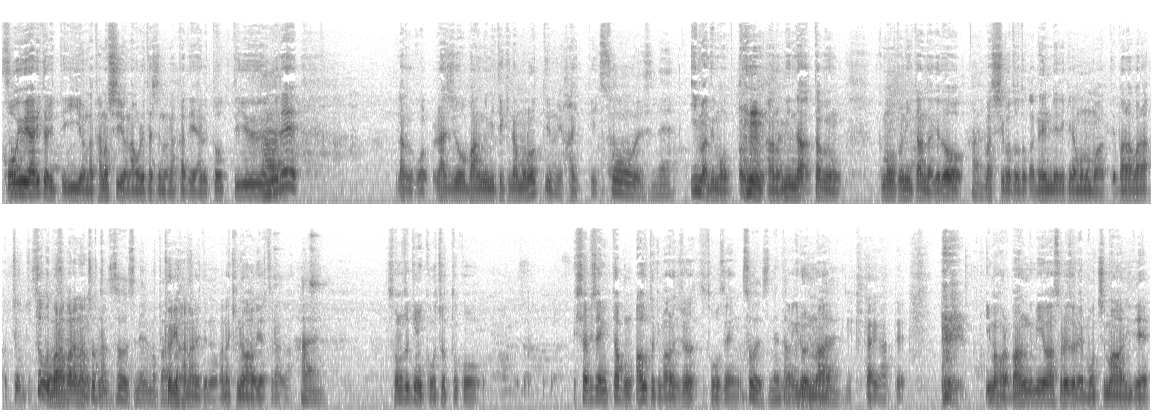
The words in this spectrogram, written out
こういうやり取りっていいよな楽しいよな俺たちの中でやるとっていうので、はなんかこうラジオ番組的なものっていうのに入っていった。そうですね。今でも あのみんな多分熊本にいたんだけど、はい。まあ、仕事とか年齢的なものもあってバラバラちょっとちょっとバラバラなのかな？そうですね。今距離離れてるのかな？気の合うやつらが。はい。その時にこうちょっとこう久々に多分会う時もあるでしょ？だって当然。そうですね多分いろんはない。機会があって、今ほら番組はそれぞれ持ち回りで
